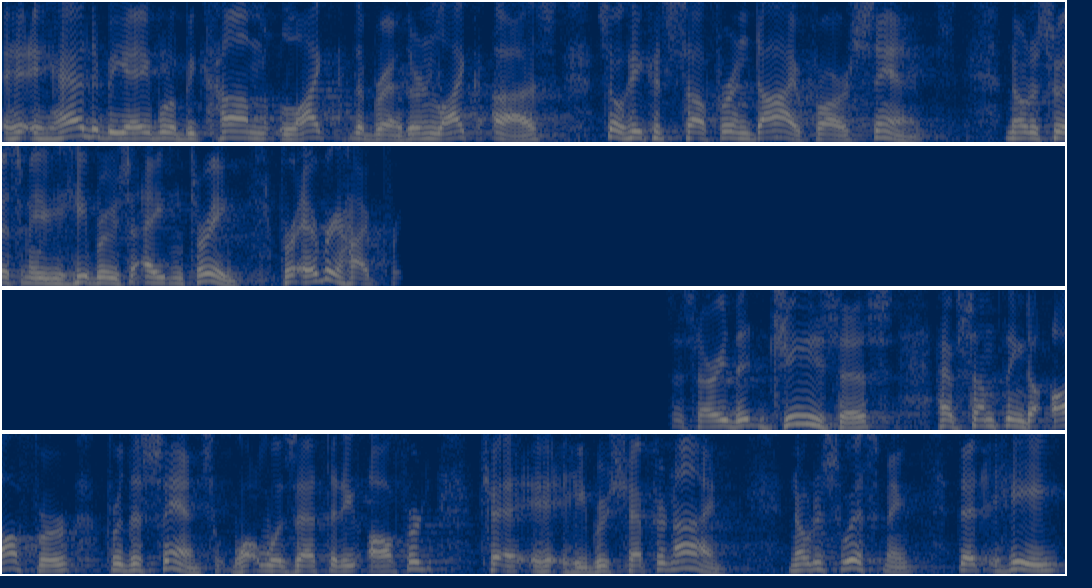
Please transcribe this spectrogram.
He had to be able to become like the brethren, like us, so he could suffer and die for our sins. Notice with me Hebrews 8 and 3. For every high priest, necessary that Jesus have something to offer for the sins. What was that that he offered? Hebrews chapter 9. Notice with me that he,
